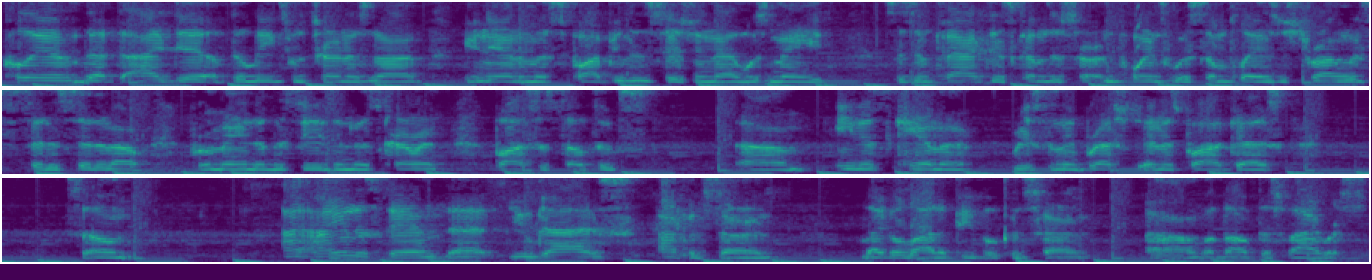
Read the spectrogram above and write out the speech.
clear that the idea of the league's return is not unanimous popular decision that was made. Says in fact, it's come to certain points where some players are strongly considered sitting out for the remainder of the season. As current Boston Celtics um, Enes Kanter recently brushed in his podcast so I, I understand that you guys are concerned, like a lot of people concerned, um, about this virus.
